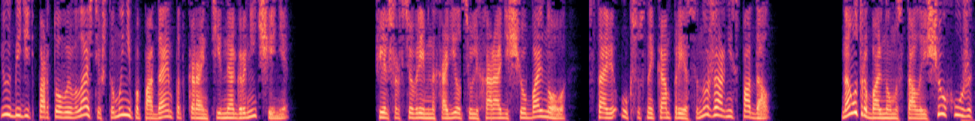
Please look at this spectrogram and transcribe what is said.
и убедить портовые власти, что мы не попадаем под карантинные ограничения. Фельдшер все время находился у лихорадящего больного, ставя уксусные компрессы, но жар не спадал. На утро больному стало еще хуже,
